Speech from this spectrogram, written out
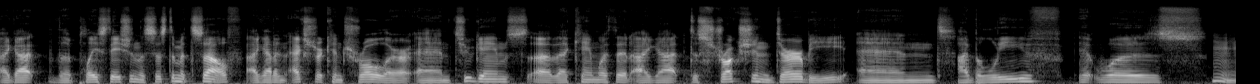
I got the PlayStation, the system itself. I got an extra controller and two games uh, that came with it. I got Destruction Derby and I believe it was hmm,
